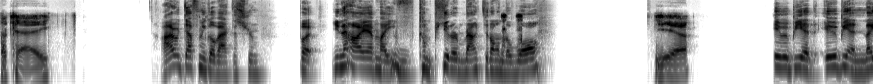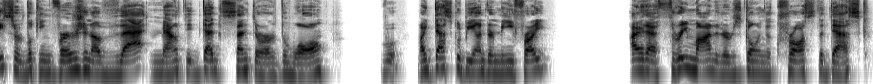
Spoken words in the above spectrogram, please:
Okay. I would definitely go back to stream. But you know how I have my computer mounted on the wall? Yeah. It would be a it would be a nicer looking version of that mounted dead center of the wall. My desk would be underneath, right? I'd have three monitors going across the desk.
